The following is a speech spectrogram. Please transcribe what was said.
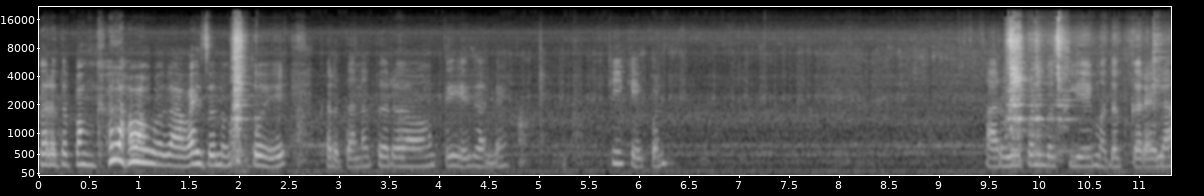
खरं तर पंखा लावा लावायचा नसतो हे करताना तर ते हे झालं आहे ठीक आहे पण. आरोही पण बसली आहे मदत करायला.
